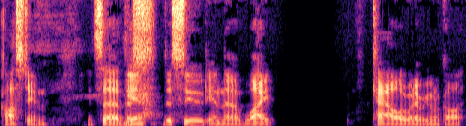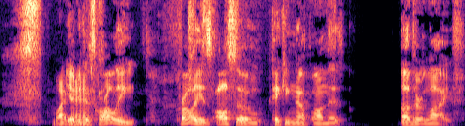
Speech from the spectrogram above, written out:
costume. It's uh the s- the suit and the white cowl or whatever you want to call it. White yeah, mask. because Crawley Crawley is also picking up on this other life.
